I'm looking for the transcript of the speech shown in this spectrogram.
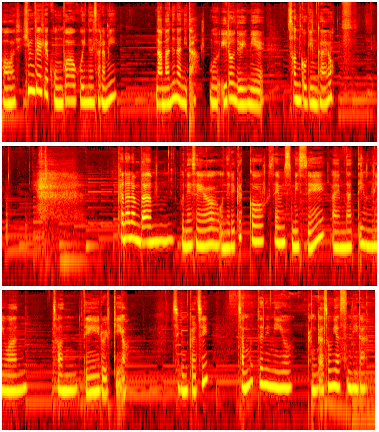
어, 힘들게 공부하고 있는 사람이 나만은 아니다. 뭐 이런 의미의 선곡인가요? 편안한 밤 보내세요. 오늘의 끝곡 샘 스미스의 I'm not the only one. 전 내일 올게요. 지금까지 잠 못 드는 이유 강다솜이었습니다.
